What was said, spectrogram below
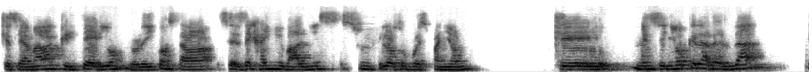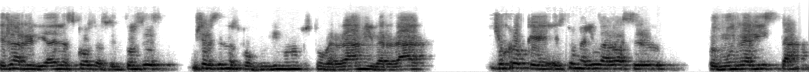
que se llamaba Criterio, lo leí cuando estaba, es de Jaime Balmes, es un filósofo español, que me enseñó que la verdad es la realidad de las cosas. Entonces, muchas veces nos confundimos, ¿no? Pues tu verdad, mi verdad. Yo creo que esto me ha ayudado a ser pues muy realista,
